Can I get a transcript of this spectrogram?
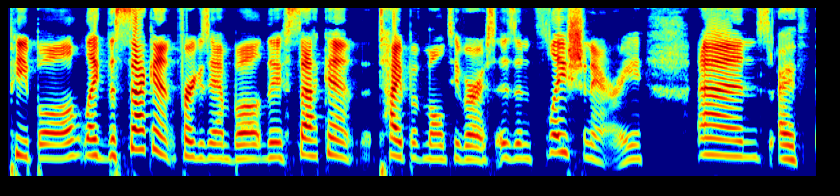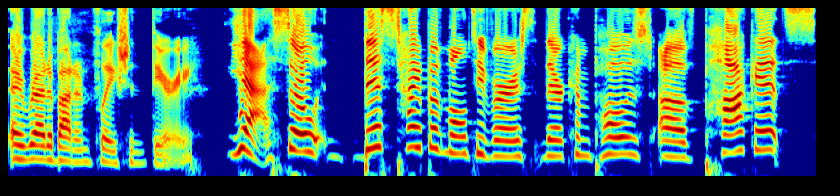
people, like the second, for example, the second type of multiverse is inflationary. And I, I read about inflation theory. Yeah. So this type of multiverse, they're composed of pockets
